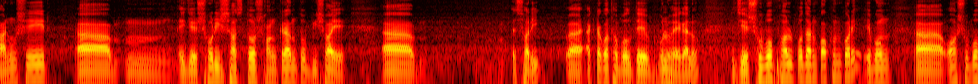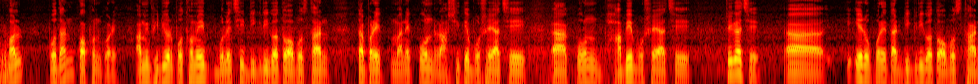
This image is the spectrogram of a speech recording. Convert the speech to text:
মানুষের এই যে শরীর স্বাস্থ্য সংক্রান্ত বিষয়ে সরি একটা কথা বলতে ভুল হয়ে গেল। যে শুভ ফল প্রদান কখন করে এবং অশুভ ফল প্রদান কখন করে? আমি ভিডিওর প্রথমেই বলেছি, ডিগ্রিগত অবস্থান তারপরে মানে কোন রাশিতে বসে আছে কোন ভাবে বসে আছে, ঠিক আছে? এর ওপরে তার ডিগ্রিগত অবস্থান।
